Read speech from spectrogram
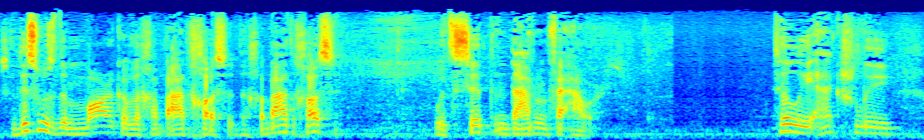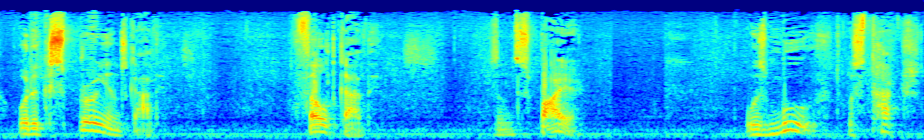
So this was the mark of the Chabad Chassid. The Chabad Chassid would sit and daven for hours till he actually would experience godliness, felt godliness, was inspired, was moved, was touched,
